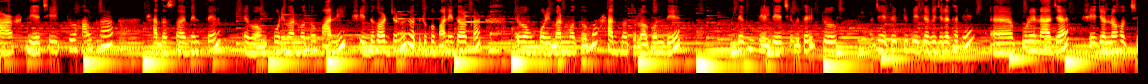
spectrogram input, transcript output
আর দিয়েছি একটু হালকা সাদা সয়াবিন তেল এবং পরিমাণ মতো পানি সিদ্ধ হওয়ার জন্য যতটুকু পানি দরকার এবং পরিমাণ মতো বা স্বাদ মতো লবণ দিয়ে। দেখুন, তেল দিয়েছি বোধহয় একটু, যেহেতু একটু ভিজলে ভিজলে থাকে পুড়ে না যায়, সেই জন্য হচ্ছে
